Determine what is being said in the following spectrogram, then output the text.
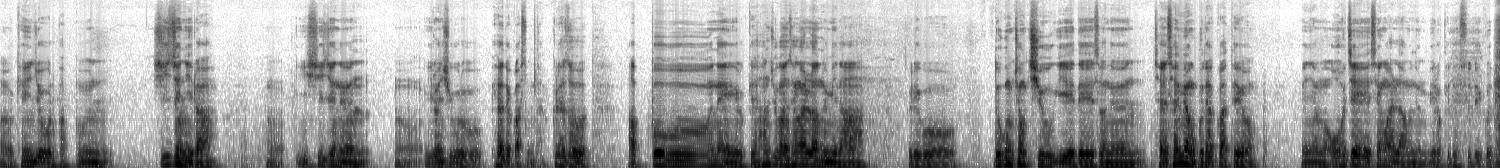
어, 개인적으로 바쁜 시즌이라 어, 이 시즌은 어, 이런 식으로 해야 될 것 같습니다. 그래서 앞부분에 이렇게 한 주간 생활 나눔이나 그리고 녹음청 치우기에 대해서는 잘 설명을 못할 것 같아요. 왜냐면 어제 생활 나눔 이렇게 될 수도 있거든요.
